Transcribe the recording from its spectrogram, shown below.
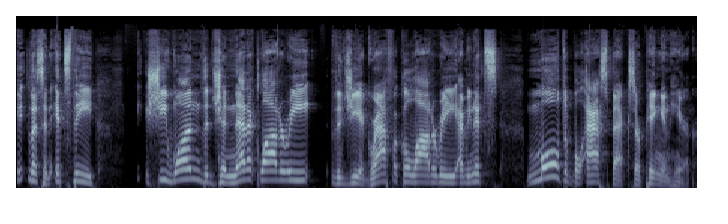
It- listen, it's the she won the genetic lottery, the geographical lottery. I mean, it's multiple aspects are pinging here.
